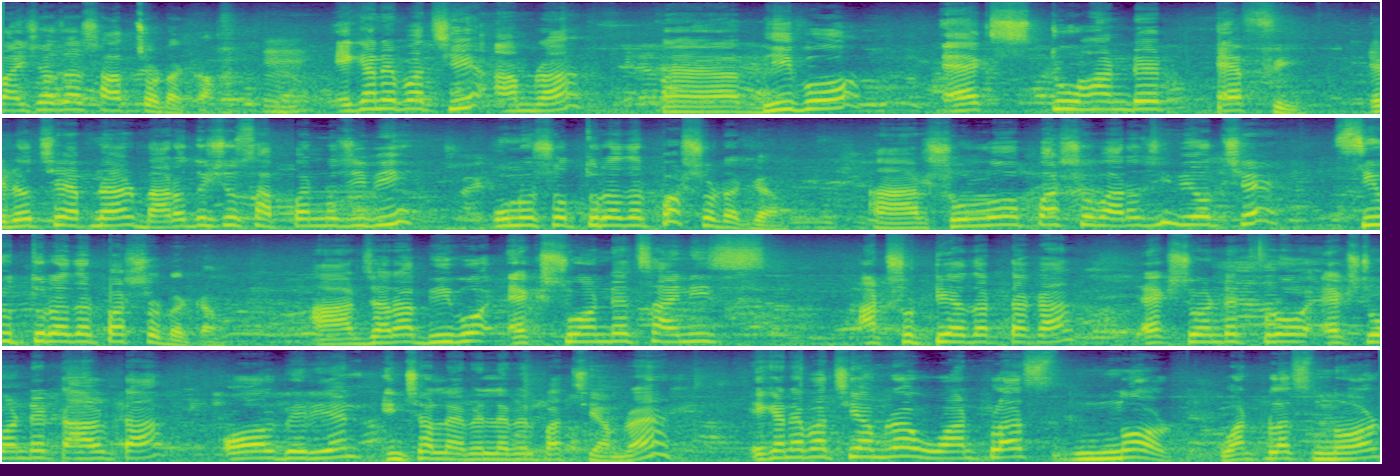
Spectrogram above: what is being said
বাইশ হাজার সাতশো টাকা। এখানে পাচ্ছি আমরা Vivo X two hundred FE এটা হচ্ছে আপনার বারো দুইশো ছাপ্পান্ন জিবি উনসত্তর হাজার পাঁচশো টাকা। আর ষোলো পাঁচশো বারো জিবি হচ্ছে ছিয়াত্তর হাজার পাঁচশো টাকা। আর যারা Vivo X two hundred Chinese, আটষট্টি হাজার টাকা, X two hundred pro, X two hundred ultra, all variant ইনশাল্লাহ অ্যাভেলেবেল পাচ্ছি আমরা হ্যাঁ? এখানে পাচ্ছি আমরা one plus Nord one plus Nord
